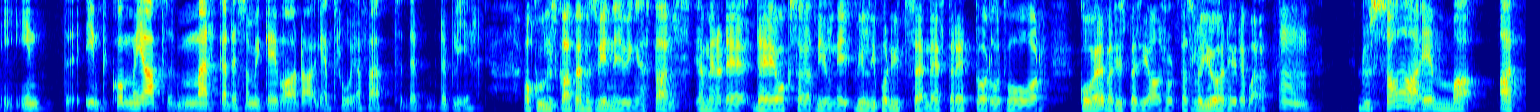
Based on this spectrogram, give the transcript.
inte, inte kommer jag att märka det så mycket i vardagen tror jag för att det, det blir. Och kunskapen försvinner ju ingenstans. Jag menar det, det är också att vill ni, vill ni på nytt sen efter ett år eller två år gå över till specialsorter så då gör ni ju det bara. Mm. Du sa Emma att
